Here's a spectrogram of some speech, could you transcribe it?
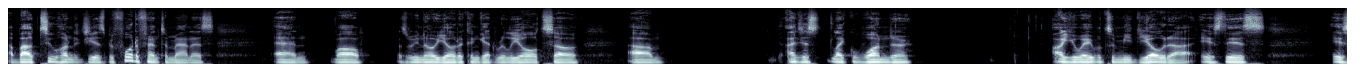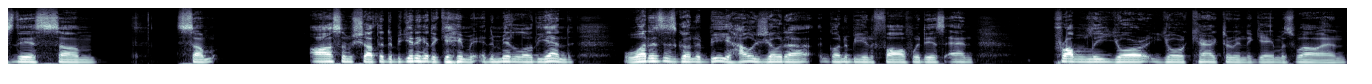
about 200 years before the Phantom Menace. And well, as we know, Yoda can get really old. So um, I just like wonder are you able to meet Yoda? Is this is this some some awesome shot at the beginning of the game, in the middle of the end? What is this going to be? How is Yoda going to be involved with this? And probably your your character in the game as well. And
